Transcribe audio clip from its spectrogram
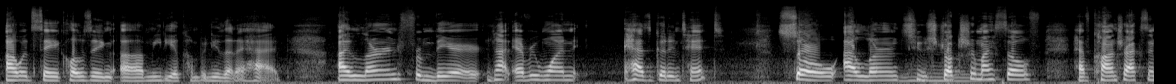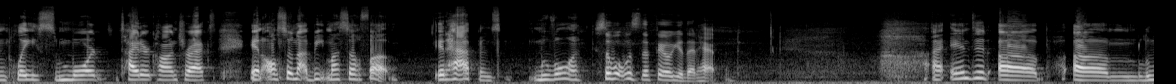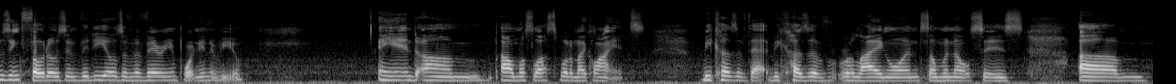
I would say, closing a media company that I had. I learned from there, not everyone has good intent. So I learned to structure myself, have contracts in place, more tighter contracts, and also not beat myself up. It happens. Move on. so, what was the failure that happened? I ended up um, losing photos and videos of a very important interview. And um, I almost lost one of my clients because of that, because of relying on someone else's, um,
